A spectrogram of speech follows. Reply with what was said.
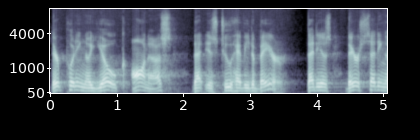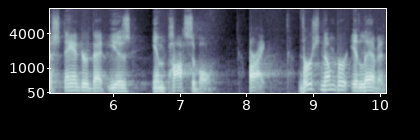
They're putting a yoke on us that is too heavy to bear. That is, they're setting a standard that is impossible. All right, verse number 11.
